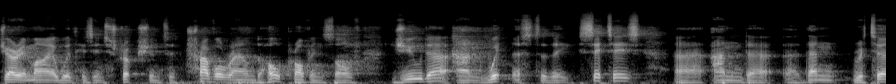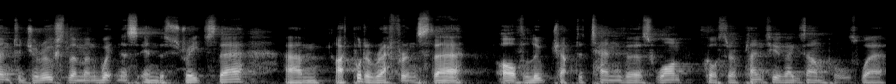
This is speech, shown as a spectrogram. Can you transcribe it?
Jeremiah with his instruction to travel round the whole province of Judah and witness to the cities uh, and uh, uh, then return to Jerusalem and witness in the streets there. Um, I've put a reference there of Luke chapter 10, verse 1. Of course, there are plenty of examples where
